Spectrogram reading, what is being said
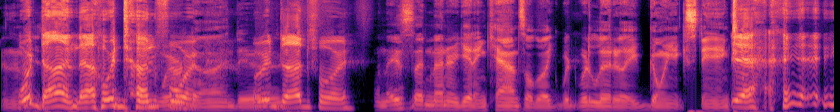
We're we just- done. No, we're done for. We're done, dude. We're done for. When they said men are getting canceled, like we're, we're literally going extinct. Yeah.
